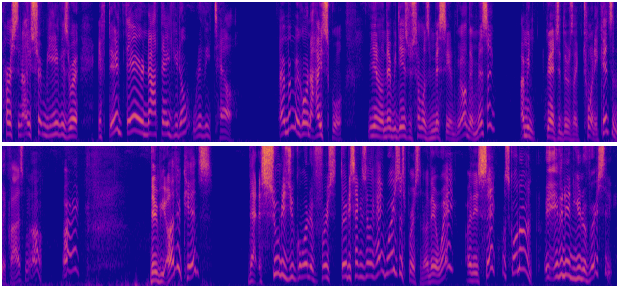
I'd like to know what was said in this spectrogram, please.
personalities, certain behaviors where if they're there or not there, you don't really tell. I remember going to high school, you know, there'd be days where someone's missing, and be, oh, they're missing? I mean, granted, there was like 20 kids in the class, but oh, all right. There'd be other kids that as soon as you go in the first 30 seconds, you're like, hey, where's this person? Are they away? Are they sick? What's going on? Even in university.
